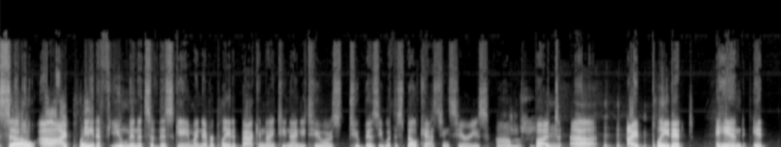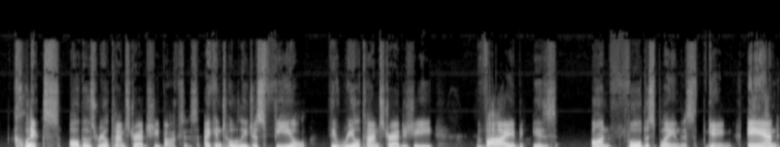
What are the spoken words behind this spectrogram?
So uh, I played a few minutes of this game. I never played it back in 1992. I was too busy with the spellcasting series. Um, but uh, I played it, and it clicks all those real time strategy boxes. I can totally just feel the real time strategy vibe is on full display in this game, and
